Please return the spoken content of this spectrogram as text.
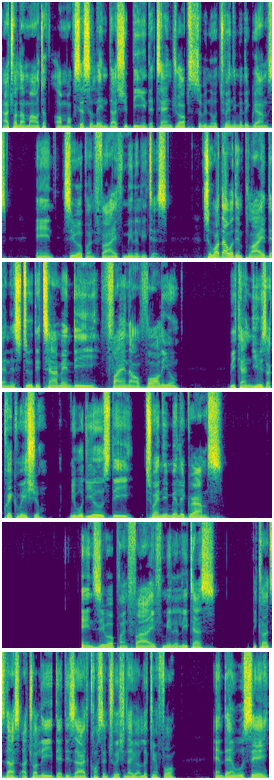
actual amount of amoxicillin that should be in the 10 drops. So we know 20 milligrams in 0.5 milliliters. So what that would imply then is to determine the final volume, we can use a quick ratio. We would use the 20 milligrams in 0.5 milliliters because that's actually the desired concentration that you are looking for. And then we'll say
